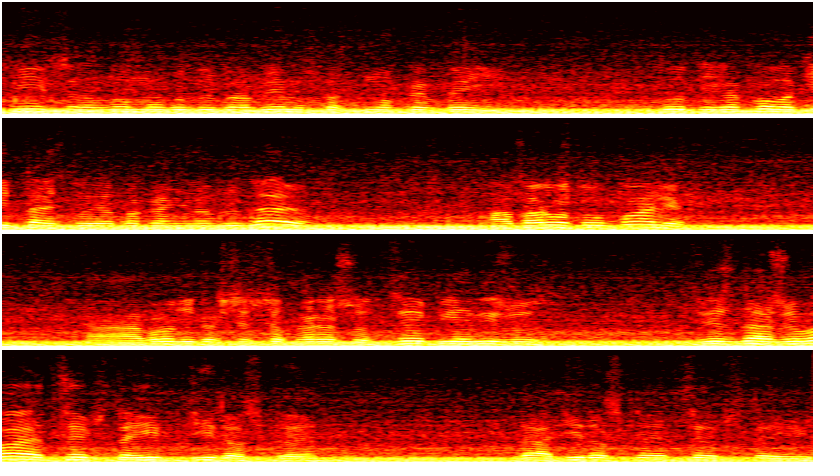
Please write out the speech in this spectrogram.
с ней все равно могут быть проблемы с постановкой в ГАИ. Тут никакого китайства я пока не наблюдаю. Обороты упали. А, вроде как сейчас все хорошо. Цепь я вижу, звезда живая, цепь стоит дидовская. Да, дидовская цепь стоит.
